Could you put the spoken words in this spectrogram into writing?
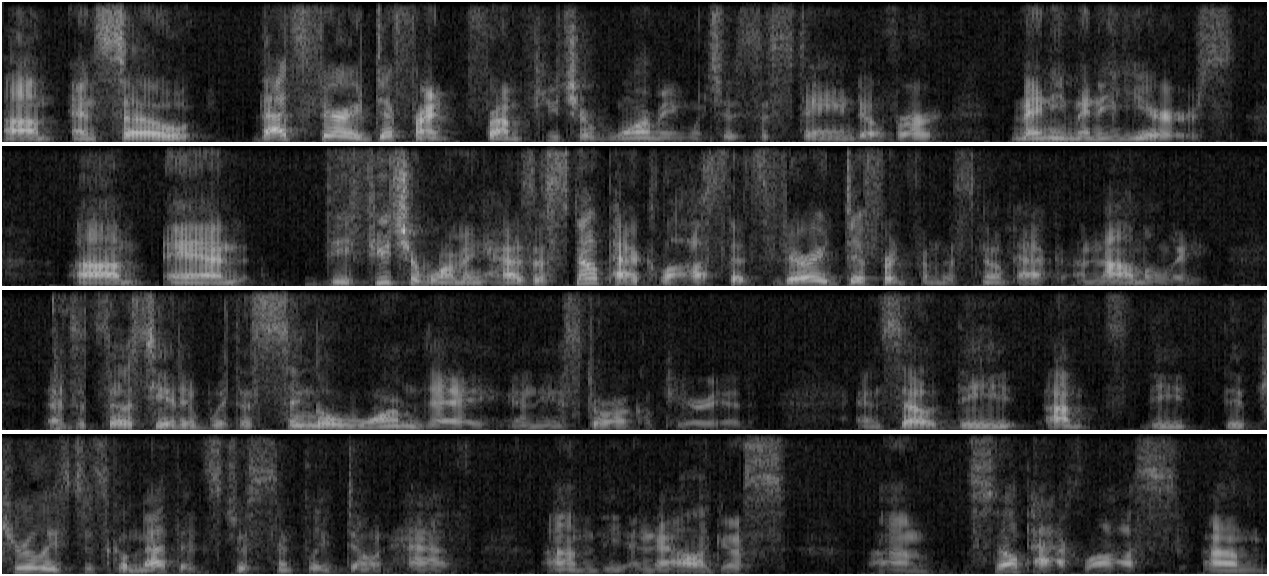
Um, and so that's very different from future warming, which is sustained over many, many years. Um, and the future warming has a snowpack loss that's very different from the snowpack anomaly that's associated with a single warm day in the historical period. And so the, um, the, the, purely statistical methods just simply don't have um, the analogous um, snowpack loss um,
